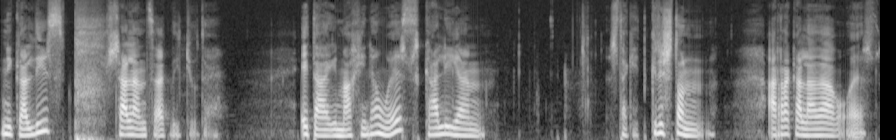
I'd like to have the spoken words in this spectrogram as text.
Nik aldiz, pf, salantzak ditute. Eta imaginau ez, kalian, ez dakit, kriston arrakala dago, ez?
